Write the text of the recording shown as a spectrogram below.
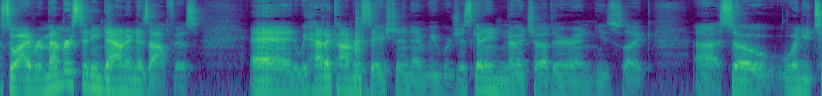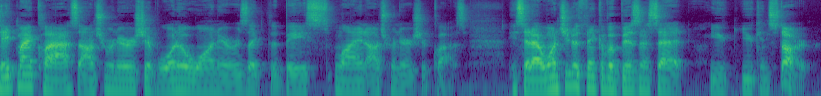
So I remember sitting down in his office, and we had a conversation, and we were just getting to know each other. And he's like, uh, "So when you take my class, Entrepreneurship 101, it was like the baseline entrepreneurship class." He said, "I want you to think of a business that you you can start."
